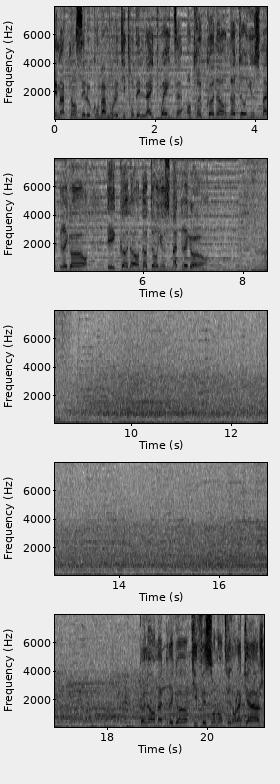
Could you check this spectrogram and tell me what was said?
Et maintenant, c'est le combat pour le titre des lightweights entre Conor Notorious McGregor et Conor Notorious McGregor. Conor McGregor qui fait son entrée dans la cage,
